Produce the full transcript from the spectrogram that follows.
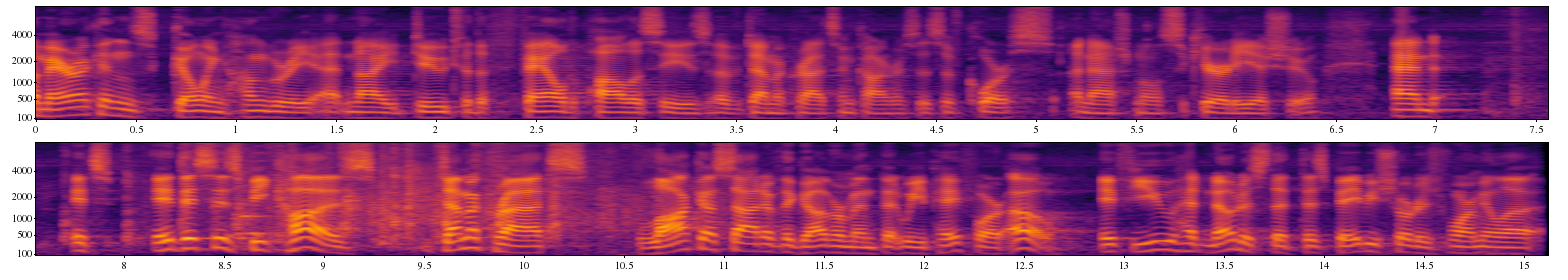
Americans going hungry at night due to the failed policies of Democrats in Congress is, of course, a national security issue. And It's, it, this is because Democrats lock us out of the government that we pay for. Oh, if you had noticed that this baby shortage formula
